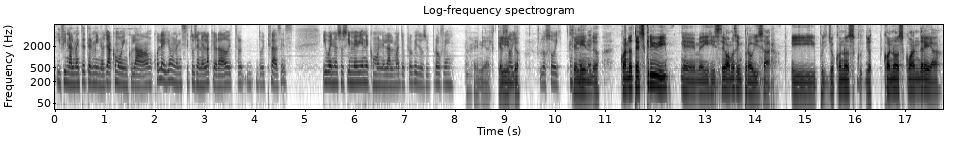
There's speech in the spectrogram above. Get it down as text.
Y finalmente termino ya como vinculada a un colegio, una institución en la que ahora doy, doy clases. Y bueno, eso sí me viene como en el alma. Yo creo que yo soy profe. Genial, qué Soy, lindo, lo soy. qué lindo. Cuando te escribí, eh, me dijiste vamos a improvisar. Y pues yo conozco, yo conozco a Andrea,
